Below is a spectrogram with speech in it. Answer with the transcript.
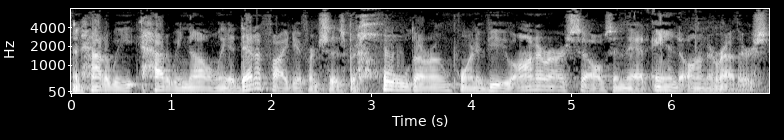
And how do we how do we not only identify differences but hold our own point of view, honor ourselves in that, and honor others?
